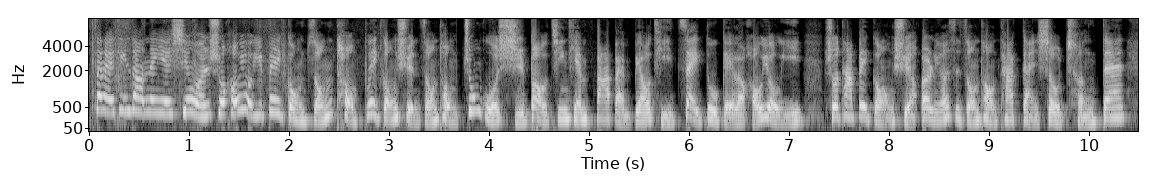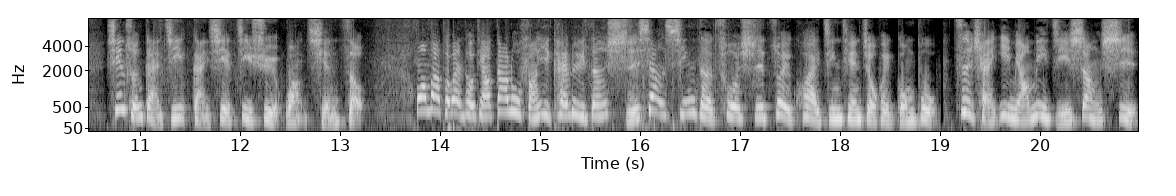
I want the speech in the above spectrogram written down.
再来听到那页新闻说，侯友谊被拱总统，被拱选总统。中国时报今天八版标题再度给了侯友谊，说他被拱选二零二四总统，他感受承担，心存感激，感谢继续往前走。旺报头版头条，大陆防疫开绿灯，十项新的措施最快今天就会公布，自产疫苗密集上市，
